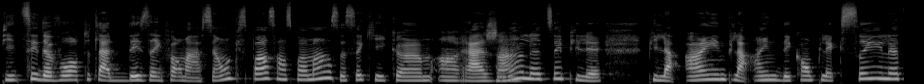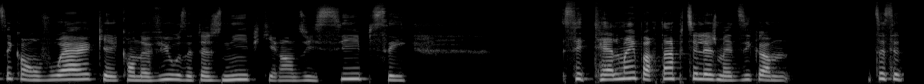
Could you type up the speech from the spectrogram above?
Puis, tu sais, de voir toute la désinformation qui se passe en ce moment, c'est ça qui est comme enrageant, là, tu sais, puis, le, puis la haine, puis la haine décomplexée, là, tu sais, qu'on voit, qu'on a vu aux États-Unis, puis qui est rendu ici, puis c'est... C'est tellement important, puis tu sais, là, je me dis comme... Tu sais,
